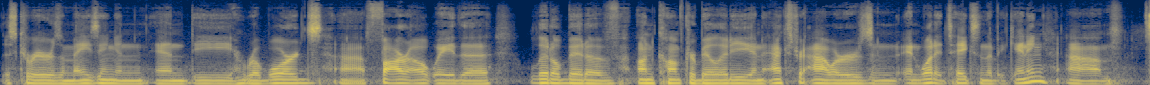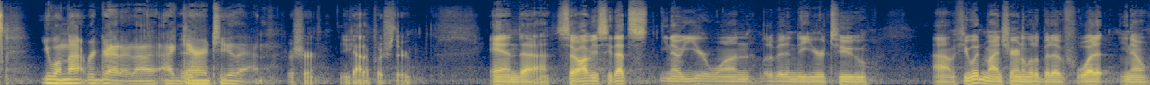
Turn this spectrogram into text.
this career is amazing, and and the rewards uh, far outweigh the little bit of uncomfortability and extra hours and and what it takes in the beginning. Um, you will not regret it. I, I guarantee you that. for sure. You got to push through. And uh, so obviously that's you know year one, a little bit into year two. Um, if you wouldn't mind sharing a little bit of what it, you know,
